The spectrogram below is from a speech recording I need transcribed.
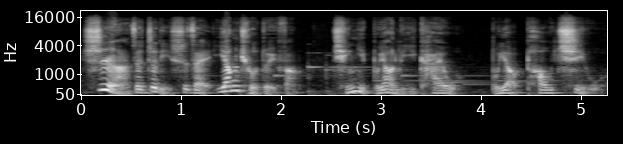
诗人啊在这里是在央求对方。请你不要离开我，不要抛弃我。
